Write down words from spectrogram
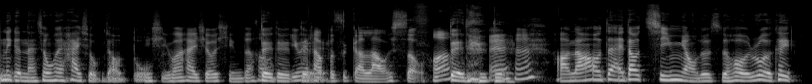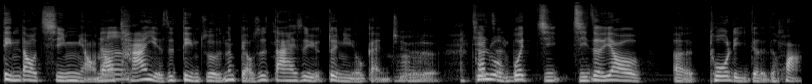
那个男生会害羞比较多。你喜欢害羞型的？对对对，因为他不是个老手。对对对，好，然后再来到七秒的时候，如果可以定到七秒，然后他也是定住了，那表示大概是有对你有感觉了。他如果不会急急着要呃脱离的的话。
